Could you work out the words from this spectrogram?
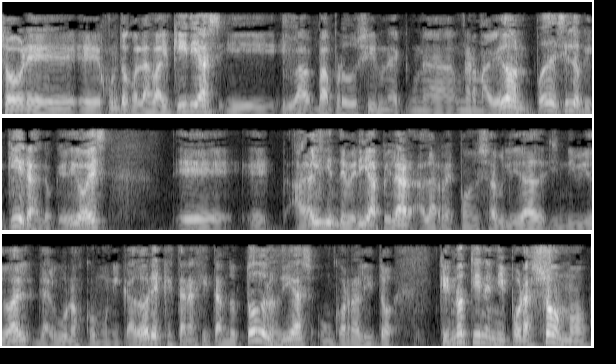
sobre, eh, junto con las Valquirias y, y va, a producir una, una, un Armagedón. Podés decir lo que quieras, lo que digo es, eh, eh, alguien debería apelar a la responsabilidad individual de algunos comunicadores que están agitando todos los días un corralito que no tiene ni por asomo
